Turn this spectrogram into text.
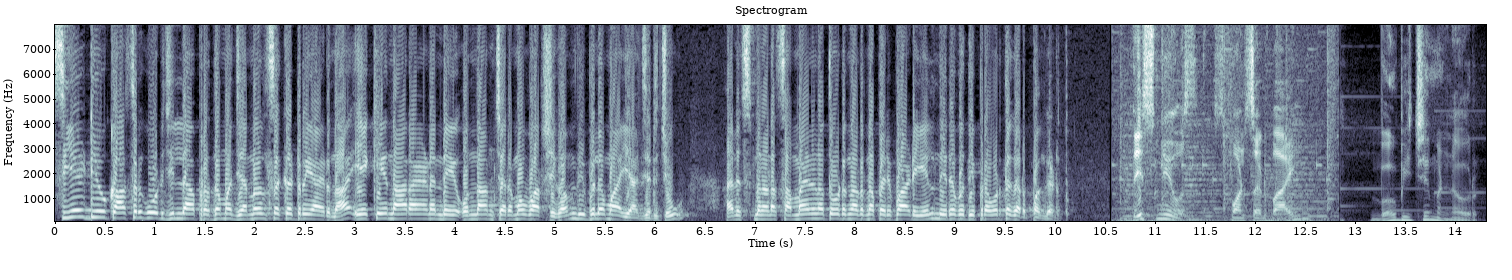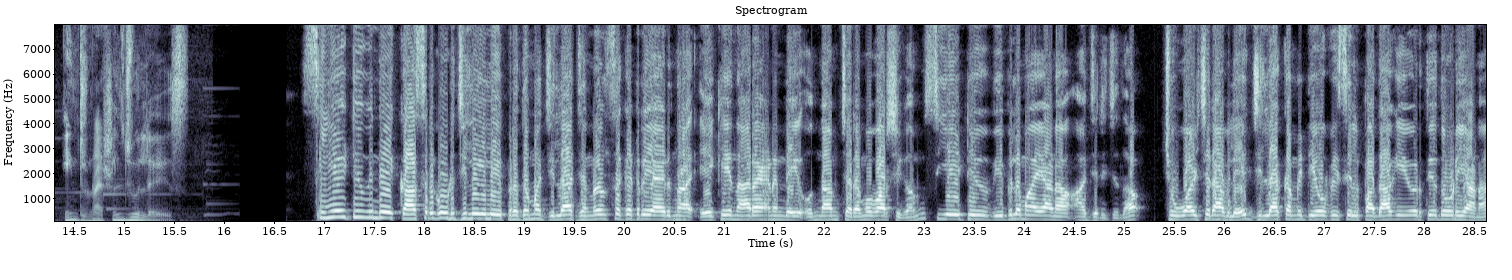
C I T U Kasaragod ജില്ലാ പ്രഥമ ജനറൽ സെക്രട്ടറിയായിരുന്ന എ കെ നാരായണന്റെ ഒന്നാം ചരമവാർഷികം വിപുലമായി ആചരിച്ചു. അനുസ്മരണ സമ്മേളനത്തോടെ നടന്ന പരിപാടിയിൽ നിരവധി പ്രവർത്തകർ പങ്കെടുത്തു. This news sponsored by Boby Chemmanur international jewellers. C I T യുവിന്റെ കാസർഗോഡ് ജില്ലയിലെ പ്രഥമ ജില്ലാ ജനറൽ സെക്രട്ടറിയായിരുന്ന എ കെ നാരായണന്റെ ഒന്നാം ചരമവാർഷികം സി ഐ ടി യു വിപുലമായാണ് ആചരിച്ചത്. ചൊവ്വാഴ്ച രാവിലെ ജില്ലാ കമ്മിറ്റി ഓഫീസിൽ പതാക ഉയർത്തിയതോടെയാണ്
